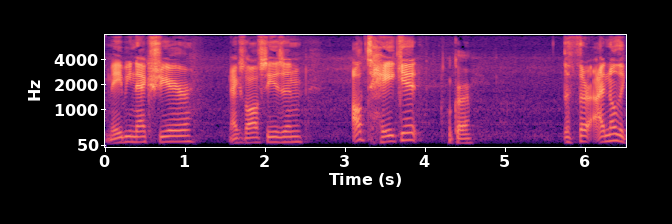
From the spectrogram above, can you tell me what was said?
maybe next year, next offseason, I'll take it. Okay. The third, I know the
